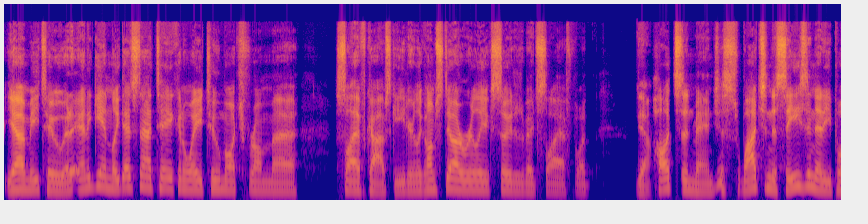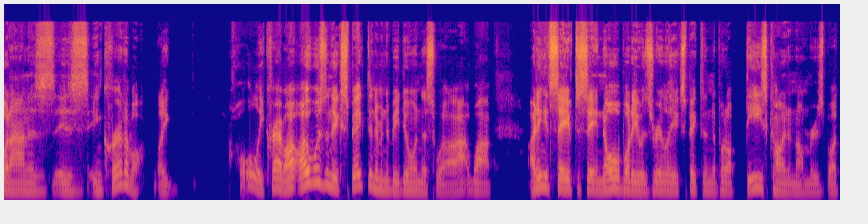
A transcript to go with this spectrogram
Yeah, me too. And, and again, like that's not taking away too much from uh, Slafkovsky either. Like I'm still really excited about Slav, but Yeah. Hutson, man, just watching the season that he put on is is incredible. Like, holy crap. I, I wasn't expecting him to be doing this well. I, well, I think it's safe to say nobody was really expecting to put up these kind of numbers, but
